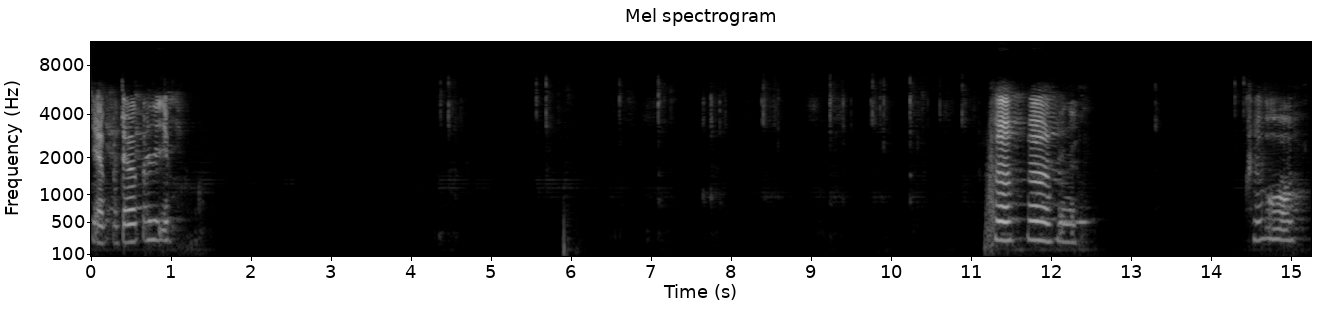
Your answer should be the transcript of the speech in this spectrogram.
Siapa tahu kasih. Hmm, hmm, sini. Oh.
